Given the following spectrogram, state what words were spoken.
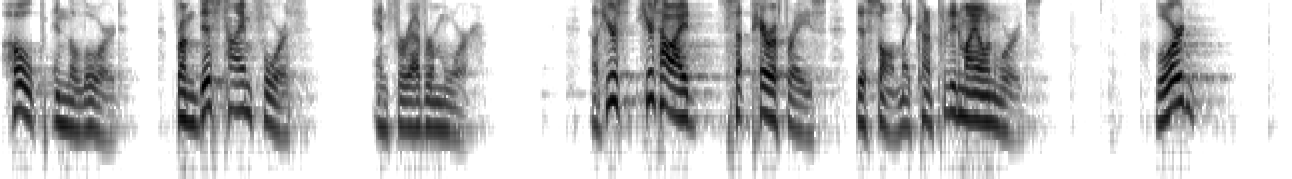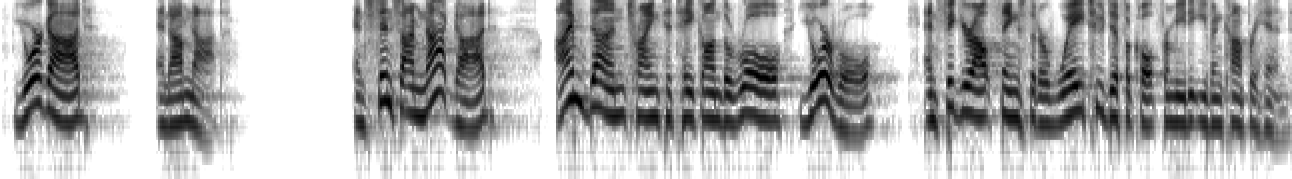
hope in the Lord from this time forth and forevermore. Now, here's, here's how I paraphrase this psalm, I kind of put it in my own words Lord, your God and I'm not. And since I'm not God, I'm done trying to take on the role, your role, and figure out things that are way too difficult for me to even comprehend.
